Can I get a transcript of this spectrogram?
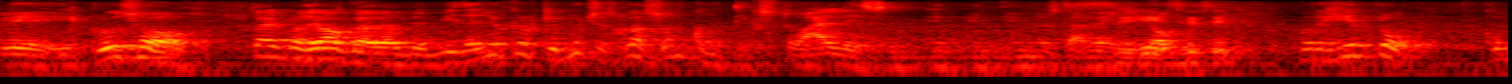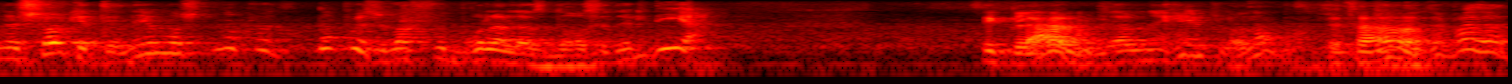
eh, incluso, lo digo con la bebida, yo creo que muchas cosas son contextuales en, en- en nuestra Sí, región. sí, sí. Por ejemplo, con el sol que tenemos, no, puedes- no puedes jugar fútbol a las 12 del día. Sí, claro. Vamos a dar un ejemplo, ¿no? Pesado. Te pasa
